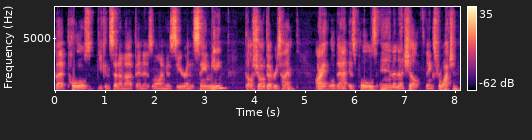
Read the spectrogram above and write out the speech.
but polls, you can set them up and as long as you're in the same meeting, they'll show up every time. All right, well, that is polls in a nutshell. Thanks for watching.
